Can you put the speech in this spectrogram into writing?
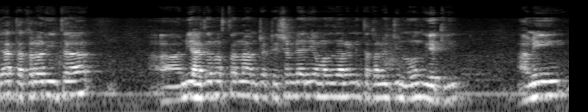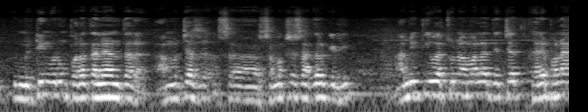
त्या तक्रारीचा आम्ही हजर नसताना आमच्या स्टेशन डायरी अंमलदारांनी तक्रारीची नोंद घेतली. आम्ही मिटिंगवरून परत आल्यानंतर आमच्या समक्ष सादर केली. आम्ही ती वाचून आम्हाला त्याच्यात खरेपणा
